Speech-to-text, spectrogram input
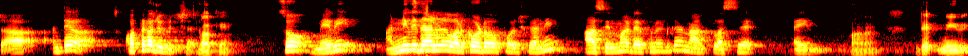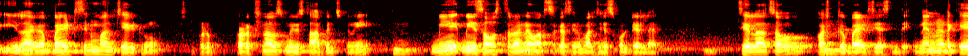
చా అంటే కొత్తగా చూపించారు. ఓకే సో మేబీ అన్ని విధాలుగా వర్కౌట్ అవ్వకపోవచ్చు కానీ ఆ సినిమా డెఫినెట్గా నాకు ప్లస్సే అయింది. అంటే మీరు ఇలాగ బయట సినిమాలు చేయటం ఇప్పుడు ప్రొడక్షన్ హౌస్ మీరు స్థాపించుకుని మీ మీ సంస్థలోనే వరుసగా సినిమాలు చేసుకుంటూ వెళ్ళారు. చీలా చౌ ఫస్ట్ బయట చేసింది. నిన్నటికే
